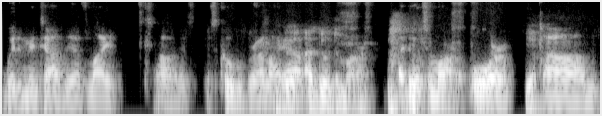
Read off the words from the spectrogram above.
with the mentality of like, oh, it's, it's cool, bro. Like, yeah, I'll do it tomorrow. I do it tomorrow. Or, yeah. um,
